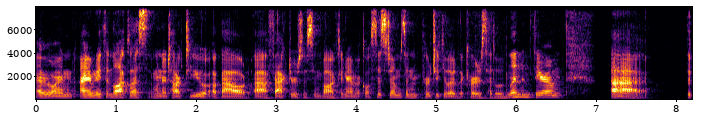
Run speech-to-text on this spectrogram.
everyone. I am Nathan Dalaklis. I'm going to talk to you about uh, factors of symbolic dynamical systems, and in particular the Curtis-Hedlund-Lyndon theorem. Uh, the,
